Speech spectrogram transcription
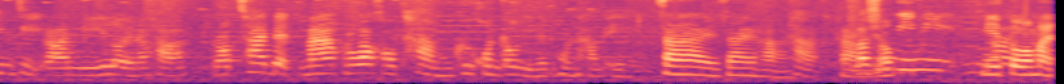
กิมจิร้านนี้เลยนะคะ รสชาติเด็ดมากเพราะว่าเขาทำคือคนเกาหลีเนี่ยเป็นคนทำเองใช่ใช่ค่ะค่ะค่ะแล้วช่วงนี้มีมีอะไรตัวใหม่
